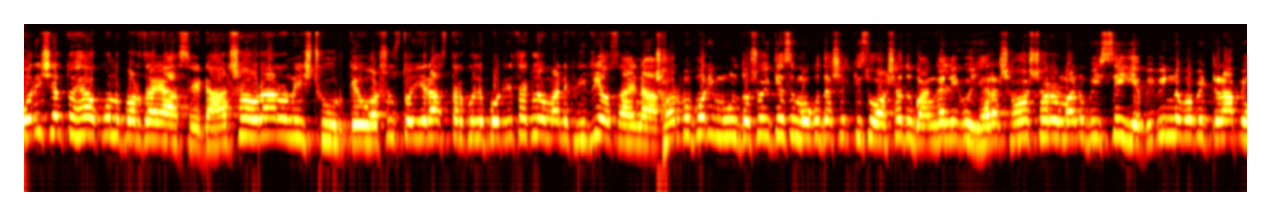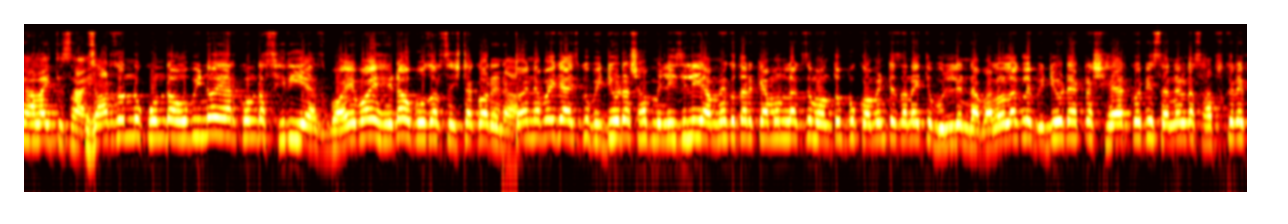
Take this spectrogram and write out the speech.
বরিশাল তো হ্যাঁ কোনো পর্যায়ে আছে। ঢার শহর আরও নিষ্ঠুর। কেউ অসুস্থ হয়ে রাস্তার কোলে পড়ে থাকলেও মানে ফিরিয়েও চায় না। সর্বোপরি মূল দোষ হইতেছে মগুদাসের কিছু অসাধু বাঙালি গুই। হেরা সহজ সরল মানুষ বিশ্বে গিয়ে বিভিন্ন ভাবে ট্রাপে হালাইতে চায়। যার জন্য কোনটা অভিনয় আর কোনটা সিরিয়াস। ভয়ে ভয়ে হেডাও বোঝার চেষ্টা করে না। তাই না বাইরে আজকে ভিডিওটা সব মিলিয়ে আমাকে তার কেমন লাগছে মন্তব্য কমেন্টে জানাইতে ভুললেন না। ভালো লাগলে ভিডিওটা একটা শেয়ার করে চ্যানেলটা সাবস্ক্রাইব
